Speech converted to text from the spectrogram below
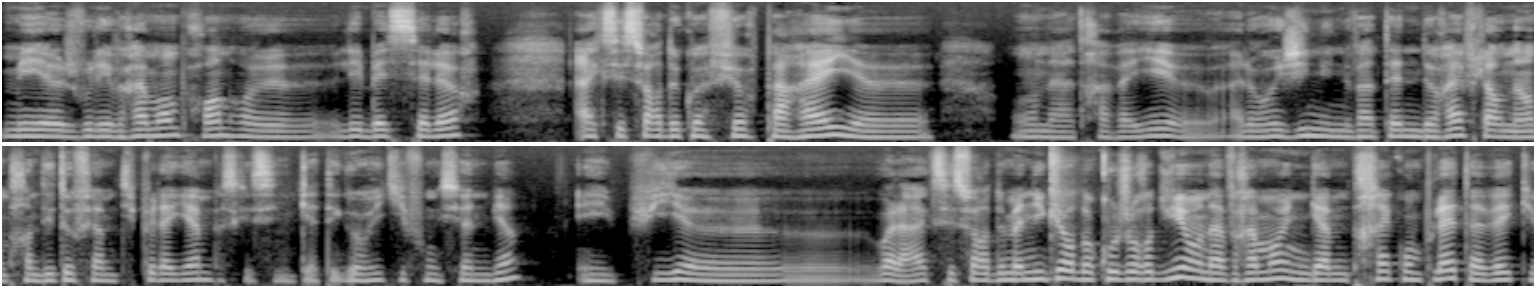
Mais je voulais vraiment prendre les best-sellers. Accessoires de coiffure, pareil. On a travaillé à l'origine une vingtaine de rêves. Là, on est en train d'étoffer un petit peu la gamme parce que c'est une catégorie qui fonctionne bien. Et puis, voilà, accessoires de manucure. Donc aujourd'hui, on a vraiment une gamme très complète avec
